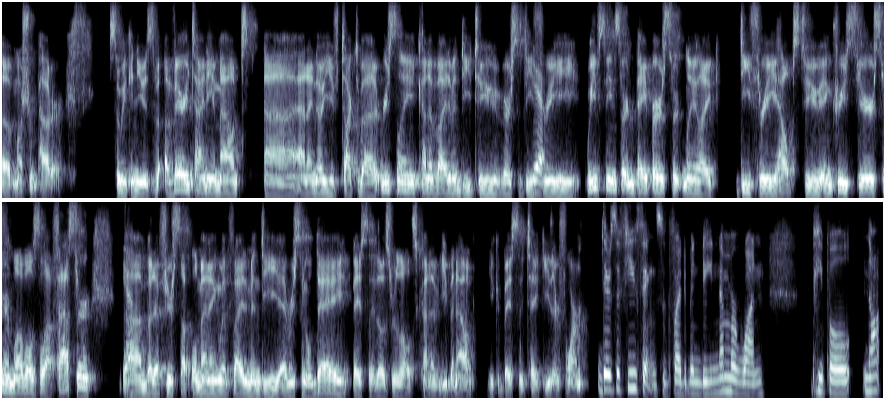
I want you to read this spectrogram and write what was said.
of mushroom powder. So we can use a very tiny amount. Uh, and I know you've talked about it recently, kind of vitamin D2 versus D3. We've seen certain papers, certainly like D3 helps to increase your serum levels a lot faster. Yeah. Um, but if you're supplementing with vitamin D every single day, basically those results kind of even out. You could basically take either form. There's a few things with vitamin D. Number one, people not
